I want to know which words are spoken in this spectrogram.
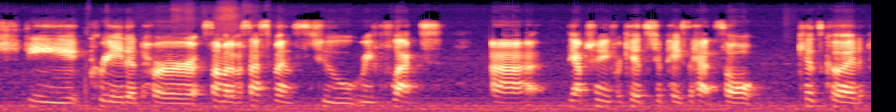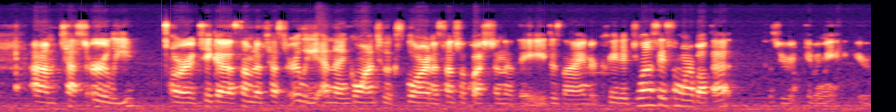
she created her summative assessments to reflect uh, the opportunity for kids to pace ahead. So kids could um, test early or take a summative test early and then go on to explore an essential question that they designed or created. Do you want to say some more about that? Because you're giving me you're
